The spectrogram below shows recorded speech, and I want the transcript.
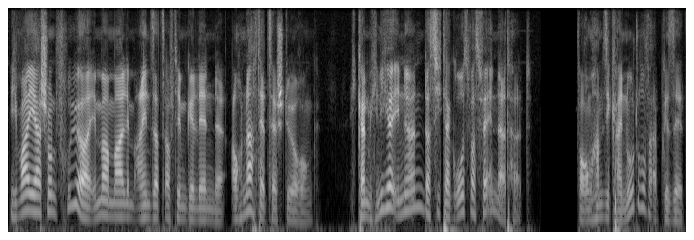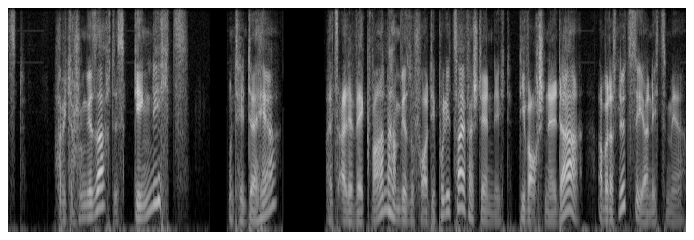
Ich war ja schon früher immer mal im Einsatz auf dem Gelände, auch nach der Zerstörung. Ich kann mich nicht erinnern, dass sich da groß was verändert hat. Warum haben Sie keinen Notruf abgesetzt? Habe ich doch schon gesagt, es ging nichts. Und hinterher? Als alle weg waren, haben wir sofort die Polizei verständigt. Die war auch schnell da, aber das nützte ja nichts mehr.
